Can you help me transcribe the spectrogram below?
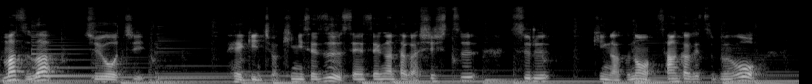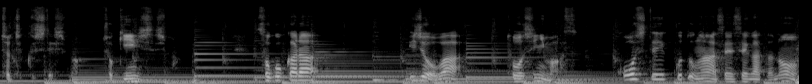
まずは中央値平均値は気にせず先生方が支出する金額の3ヶ月分を貯蓄してしまう貯金してしまう。そこから以上は投資に回す。こうしていくことが先生方の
